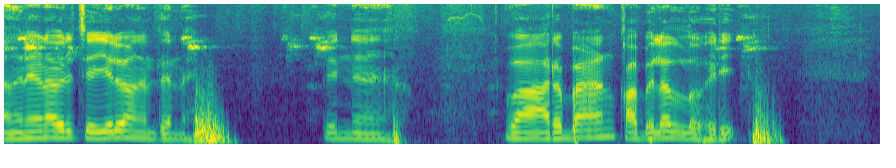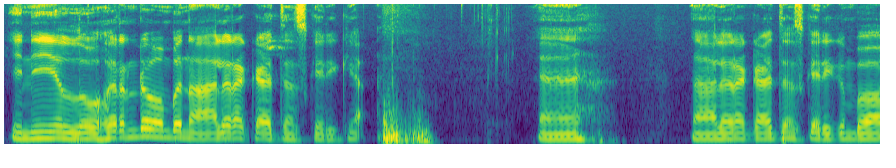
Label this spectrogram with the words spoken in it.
അങ്ങനെയാണ് അവർ ചെയ്യലും അങ്ങനെ തന്നെ. പിന്നെ വാർബാൻ കപില ലുഹരി. ഇനി ലുഹറിന്റെ മുമ്പ് നാല് റക്കായത്ത് നിസ്കരിക്കുക. നാല് റക്കായത്ത് നിസ്കരിക്കുമ്പോൾ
